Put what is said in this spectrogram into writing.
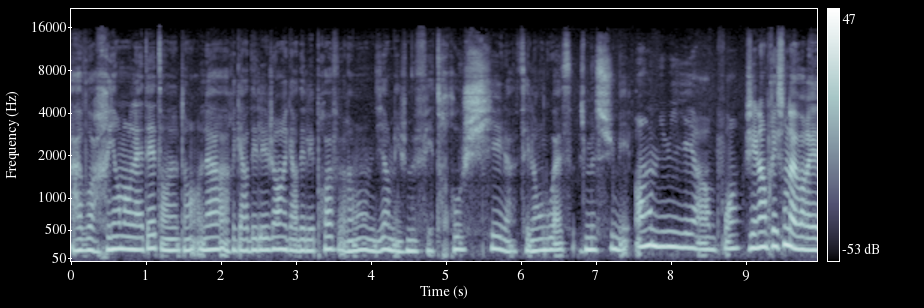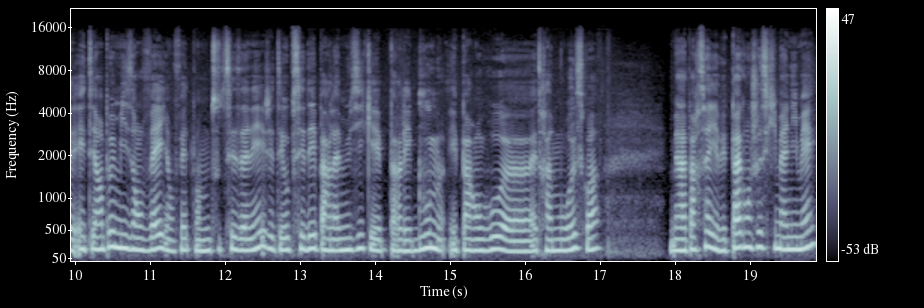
avoir rien dans la tête en temps, là, à regarder les gens, à regarder les profs, vraiment me dire, mais je me fais trop chier là, c'est l'angoisse. Je me suis mais ennuyée à un point. J'ai l'impression d'avoir été un peu mise en veille en fait pendant toutes ces années. J'étais obsédée par la musique et par les booms et par en gros euh, être amoureuse quoi. Mais à part ça, il n'y avait pas grand chose qui m'animait.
